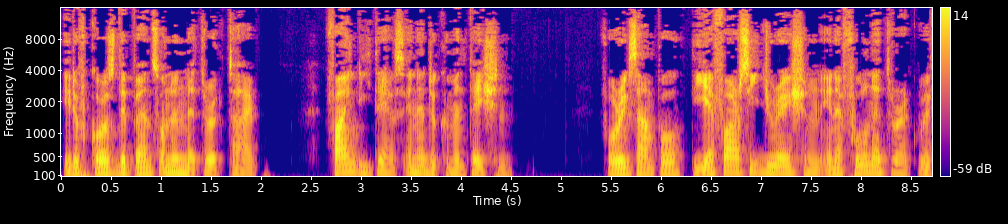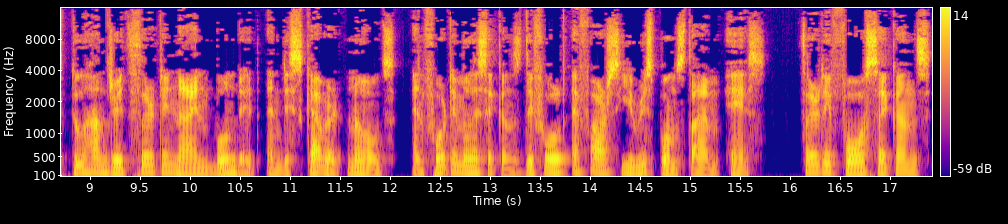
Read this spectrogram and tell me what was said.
It of course depends on the network type. Find details in the documentation. For example, the FRC duration in a full network with 239 bonded and discovered nodes and 40 milliseconds default FRC response time is 34 seconds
